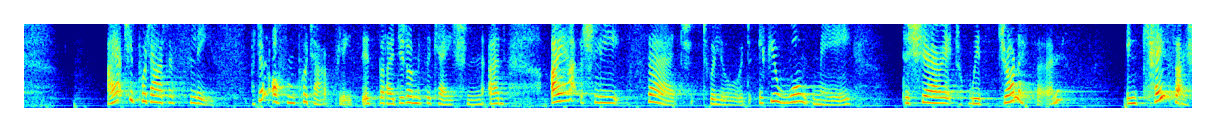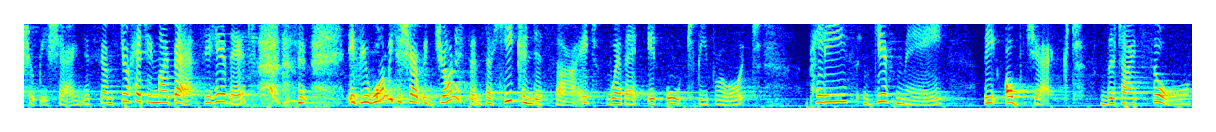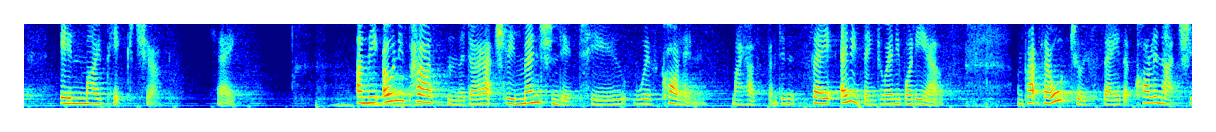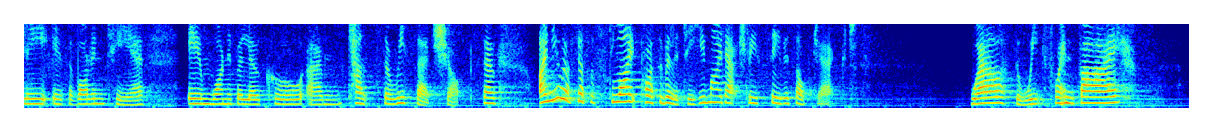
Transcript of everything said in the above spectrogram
I actually put out a fleece. I don't often put out fleeces, but I did on this occasion. And I actually said to the Lord, if you want me to share it with Jonathan, in case I should be sharing this, I'm still hedging my bets, you hear this? if you want me to share it with Jonathan so he can decide whether it ought to be brought, please give me the object that I saw in my picture. Okay? And the only person that I actually mentioned it to was Colin, my husband. Didn't say anything to anybody else. And perhaps I ought to say that Colin actually is a volunteer in one of the local um, cancer research shops. So I knew it was just a slight possibility he might actually see this object. Well, the weeks went by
